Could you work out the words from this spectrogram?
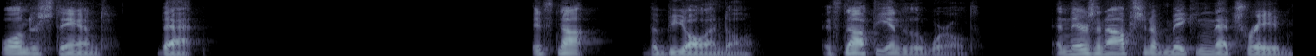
will understand that it's not the be all end all. It's not the end of the world. And there's an option of making that trade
